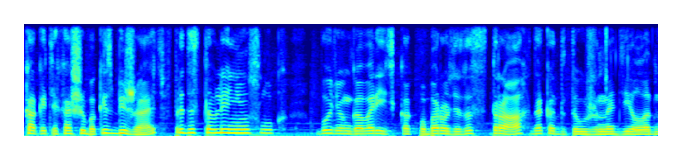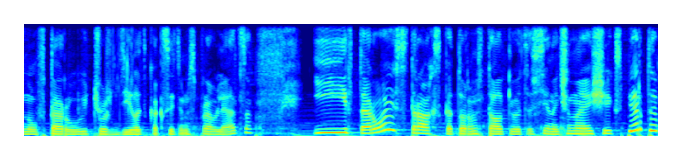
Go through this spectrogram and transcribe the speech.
как этих ошибок избежать в предоставлении услуг – Будем говорить, как побороть этот страх, да, когда ты уже надел одну, вторую, что же делать, как с этим справляться. И второй страх, с которым сталкиваются все начинающие эксперты,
